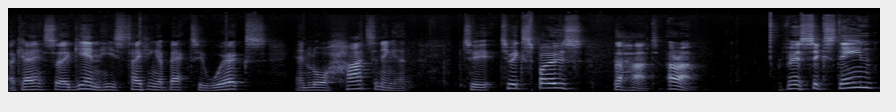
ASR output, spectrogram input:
Okay? So again, He's taking it back to works and law heartening it to, to expose the heart. All right. Verse 16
